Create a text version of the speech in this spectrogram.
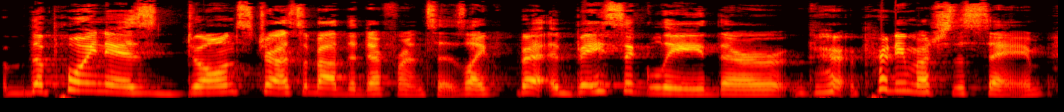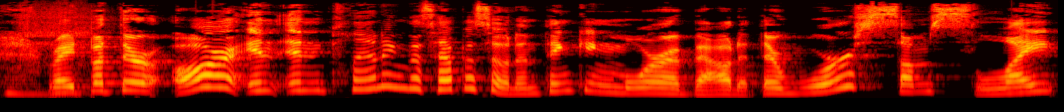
the point is don't stress about the differences. Like ba- basically they're p- pretty much the same, right? But there are in in planning this episode and thinking more about it, there were some slight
